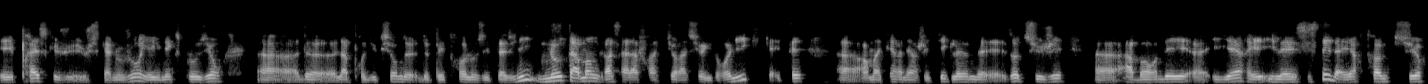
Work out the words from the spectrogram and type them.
et presque jusqu'à nos jours, il y a une explosion de la production de, de pétrole aux États-Unis, notamment grâce à la fracturation hydraulique qui a été en matière énergétique l'un des autres sujets abordés hier. Et il a insisté d'ailleurs, Trump, sur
